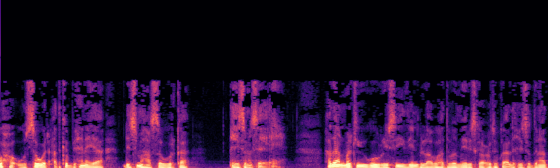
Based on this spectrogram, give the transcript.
waxa uu sawir cad ka bixinayaa dhismaha sawirka ciise masiix haddaan markii ugu horreysay idiin bilaabo haddaba meeriska cutubka lix soddonaad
